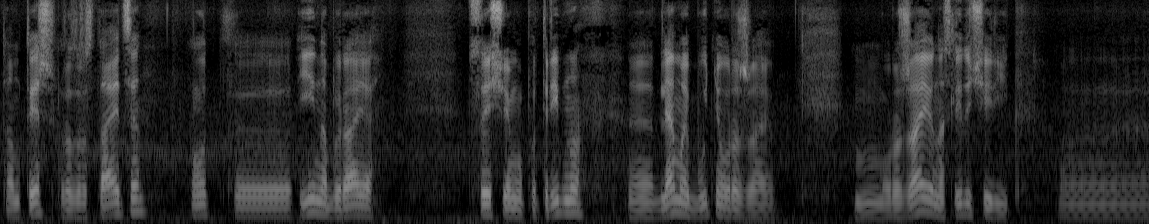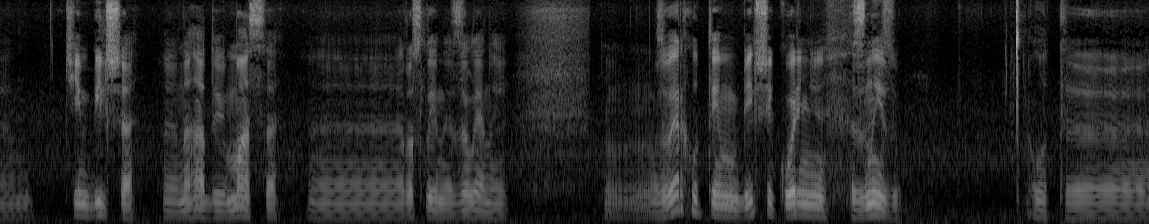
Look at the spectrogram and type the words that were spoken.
там теж розростається от, е, і набирає все, що йому потрібно е, для майбутнього урожаю. Урожаю на слідуючий рік. Е, Чим більша, е, нагадую, маса е, рослини зеленої зверху, тим більший корінь знизу. От, е,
